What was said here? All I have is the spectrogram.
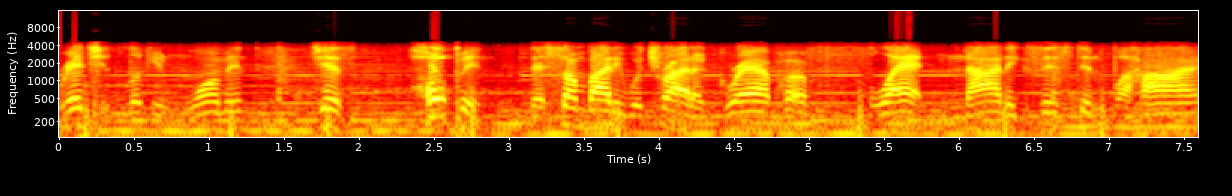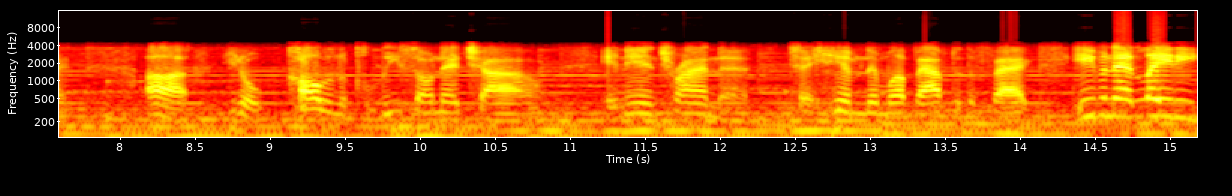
wretched looking woman, just hoping that somebody would try to grab her flat, non existent behind, uh, you know, calling the police on that child and then trying to, to hem them up after the fact. Even that lady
